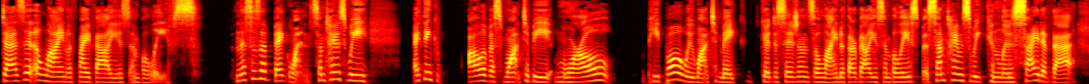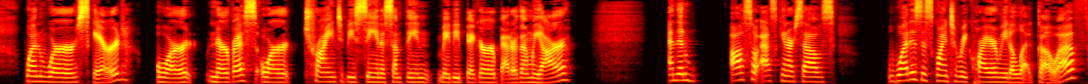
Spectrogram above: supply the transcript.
does it align with my values and beliefs? And this is a big one. Sometimes we, I think all of us want to be moral people. We want to make good decisions aligned with our values and beliefs, but sometimes we can lose sight of that when we're scared or nervous or trying to be seen as something maybe bigger or better than we are. And then also asking ourselves, what is this going to require me to let go of?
